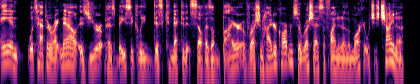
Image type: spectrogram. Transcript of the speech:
And what's happening right now is Europe has basically disconnected itself as a buyer of Russian hydrocarbons. So Russia has to find another market, which is China.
